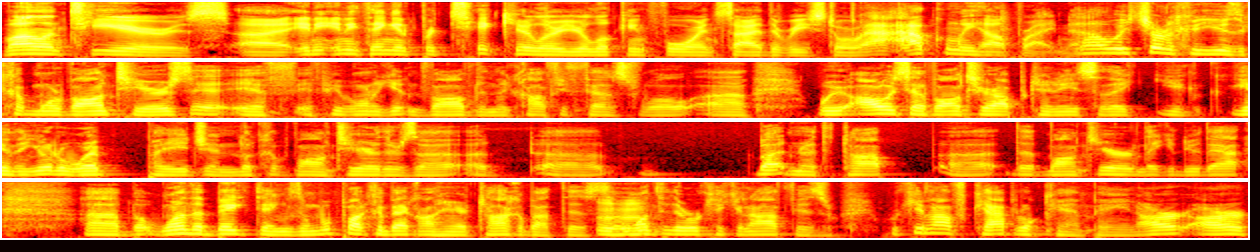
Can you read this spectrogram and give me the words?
volunteers, uh, any, anything in particular you're looking for inside the Restore? How, how can we help right now? Well, we certainly could use a couple more volunteers if, if people want to get involved in the coffee festival. Uh, we always have volunteer opportunities, so they you again they go to the web page and look up volunteer. There's a, a, a button at the top. Uh, the volunteer and they can do that. Uh, but one of the big things, and we'll probably come back on here and talk about this. The one thing that we're kicking off is we're kicking off a capital campaign. Our our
